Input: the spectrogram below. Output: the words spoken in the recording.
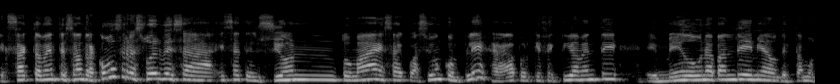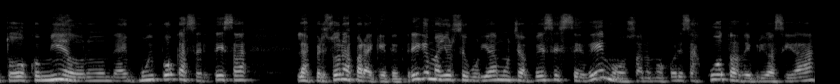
Exactamente, Sandra. ¿Cómo se resuelve esa, esa tensión, Tomás, esa ecuación compleja? Porque efectivamente, en medio de una pandemia donde estamos todos con miedo, donde hay muy poca certeza, las personas para que te entreguen mayor seguridad muchas veces cedemos a lo mejor esas cuotas de privacidad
